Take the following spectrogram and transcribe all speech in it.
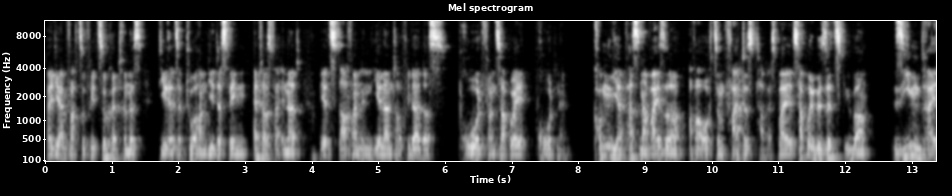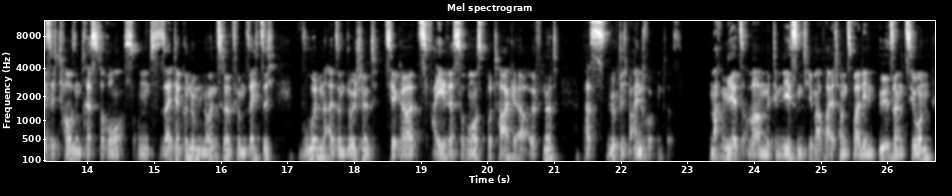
weil hier einfach zu viel Zucker drin ist. Die Rezeptur haben die deswegen etwas verändert. Und jetzt darf man in Irland auch wieder das Brot von Subway Brot nennen kommen wir passenderweise aber auch zum Fakt des Tages, weil Subway besitzt über 37.000 Restaurants und seit der Gründung 1965 wurden also im Durchschnitt circa zwei Restaurants pro Tag eröffnet, was wirklich beeindruckend ist. Machen wir jetzt aber mit dem nächsten Thema weiter, und zwar den Ölsanktionen,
